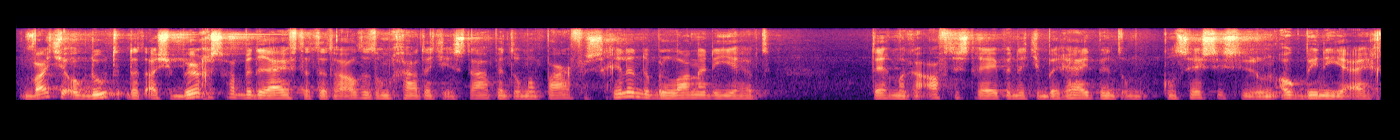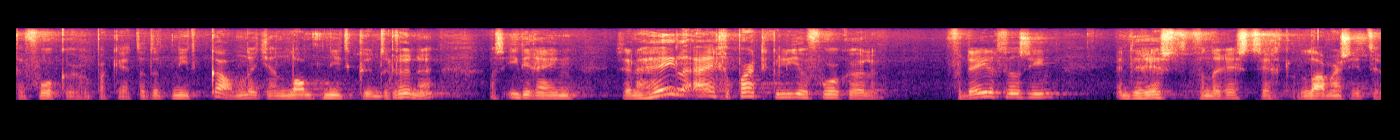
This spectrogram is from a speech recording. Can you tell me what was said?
wat je ook doet, dat als je burgerschap bedrijft, dat het er altijd om gaat dat je in staat bent om een paar verschillende belangen die je hebt tegen elkaar af te strepen en dat je bereid bent om concessies te doen, ook binnen je eigen voorkeurenpakket. Dat het niet kan, dat je een land niet kunt runnen als iedereen zijn hele eigen particuliere voorkeuren verdedigd wil zien en de rest van de rest zegt, laat maar zitten.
